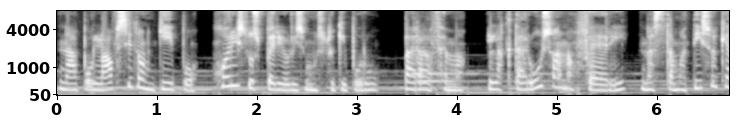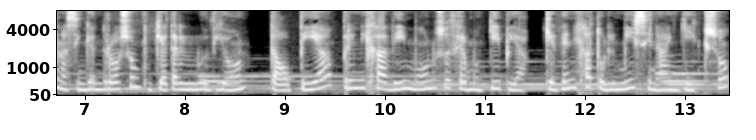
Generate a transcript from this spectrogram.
να απολαύσει τον κήπο χωρίς τους περιορισμούς του κυπουρού. Παράθεμα. Λακταρούσα αναφέρει να σταματήσω και να συγκεντρώσω μπουκέτα λουλουδιών τα οποία πριν είχα δει μόνο σε θερμοκήπια και δεν είχα τολμήσει να αγγίξω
